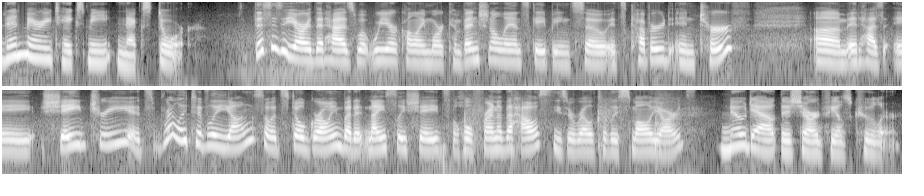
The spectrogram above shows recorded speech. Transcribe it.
Then Mary takes me next door. This is a yard that has what we are calling more conventional landscaping, so it's covered in turf. Um, it has a shade tree. It's relatively young, so it's still growing, but it nicely shades the whole front of the house. These are relatively small yards. No doubt this yard feels cooler.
